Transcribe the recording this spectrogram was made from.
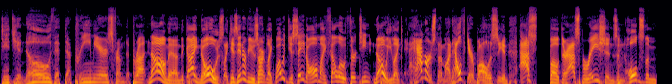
did you know that the premiers from the pro no man the guy knows like his interviews aren't like what would you say to all my fellow 13 no he like hammers them on healthcare policy and asks about their aspirations and holds them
